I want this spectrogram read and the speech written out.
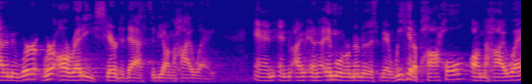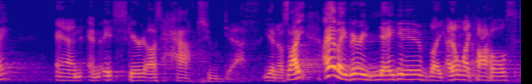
And I mean, we're, we're already scared to death to be on the highway. And, and, I, and Emily will remember this, man, we hit a pothole on the highway and, and it scared us half to death. You know, so I, I have a very negative, like, I don't like potholes.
